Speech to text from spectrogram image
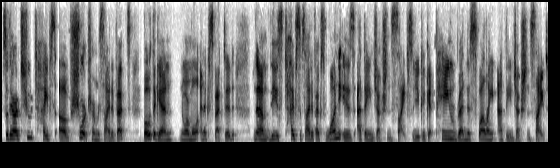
So there are two types of short-term side effects, both again normal and expected. Um, these types of side effects, one is at the injection site, so you could get pain, redness, swelling at the injection site.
